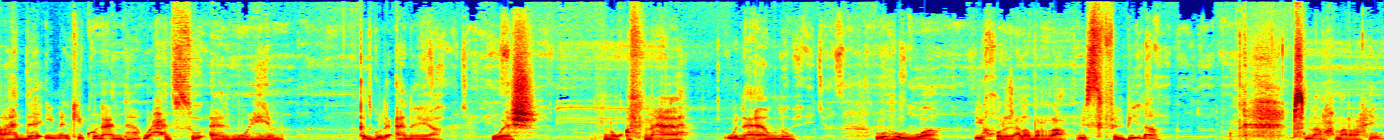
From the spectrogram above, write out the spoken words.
راه دائما كيكون عندها واحد السؤال مهم. كتقول أنايا واش نوقف معاه ونعاونو وهو يخرج على برا ويسفل بينا؟ بسم الله الرحمن الرحيم.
